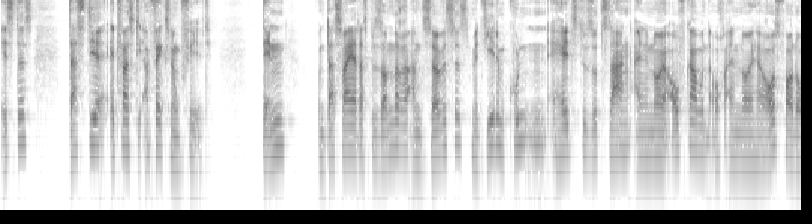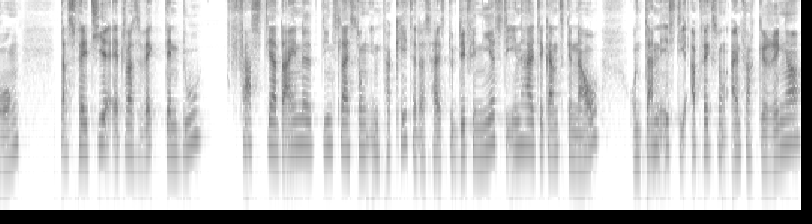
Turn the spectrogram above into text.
ist es, dass dir etwas die Abwechslung fehlt. Denn, und das war ja das Besondere an Services, mit jedem Kunden erhältst du sozusagen eine neue Aufgabe und auch eine neue Herausforderung, das fällt hier etwas weg, denn du fasst ja deine Dienstleistungen in Pakete. Das heißt, du definierst die Inhalte ganz genau und dann ist die Abwechslung einfach geringer,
